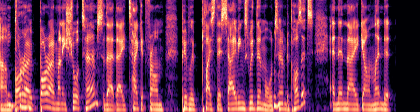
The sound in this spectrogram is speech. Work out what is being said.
um, big borrow borrow money short term, so that they take it from people who place their savings with them or term deposits, and then they go and lend it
